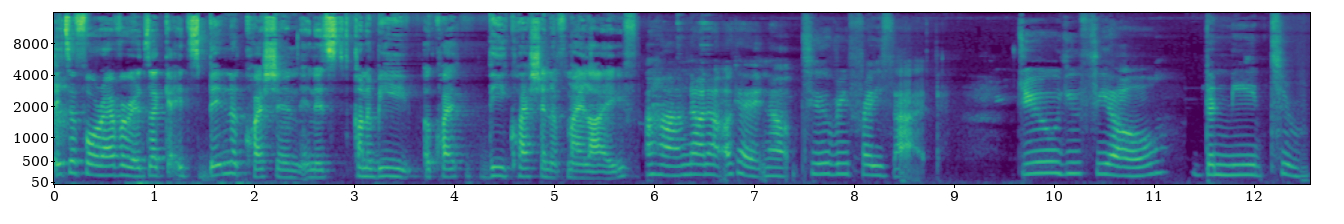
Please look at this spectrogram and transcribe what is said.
it's a forever. It's like it's been a question, and it's gonna be a que- the question of my life. Uh huh. No, no. Okay. Now, to rephrase that, do you feel the need to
